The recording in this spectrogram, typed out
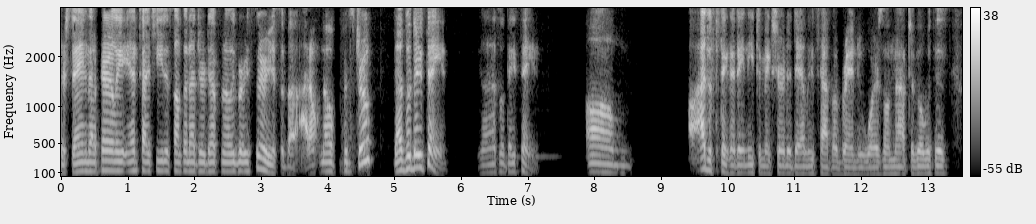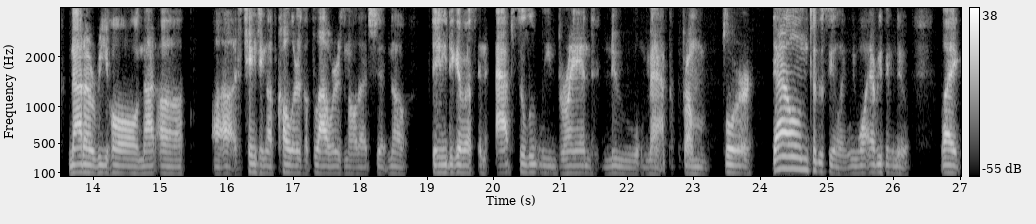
they're saying that apparently anti-cheat is something that they're definitely very serious about. I don't know if it's true. That's what they're saying. You know, that's what they're saying. Um, I just think that they need to make sure that they at least have a brand new Warzone map to go with this, not a rehaul, not a changing of colors of flowers and all that shit. No, they need to give us an absolutely brand new map from floor down to the ceiling. We want everything new. Like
